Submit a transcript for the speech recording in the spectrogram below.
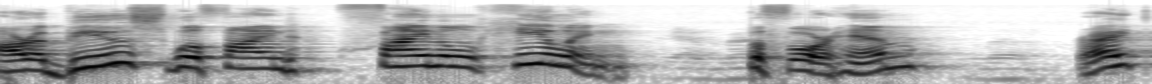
our abuse will find final healing before him. Right?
